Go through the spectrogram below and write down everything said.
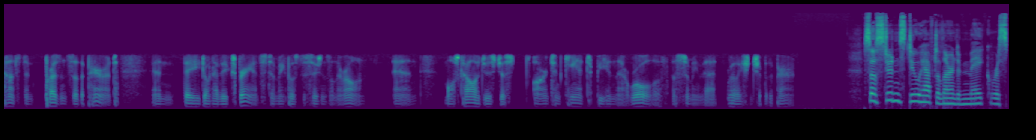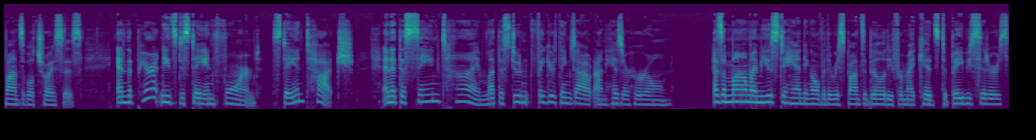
constant presence of the parent, and they don't have the experience to make those decisions on their own. And most colleges just aren't and can't be in that role of assuming that relationship with the parent. So students do have to learn to make responsible choices, and the parent needs to stay informed, stay in touch, and at the same time let the student figure things out on his or her own. As a mom, I'm used to handing over the responsibility for my kids to babysitters,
